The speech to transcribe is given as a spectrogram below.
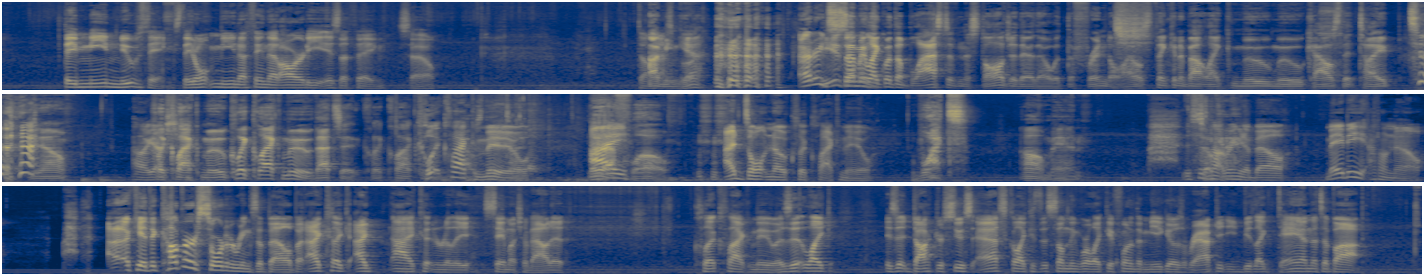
they mean new things. They don't mean a thing that already is a thing. So. I mean, book. yeah. I read You just so sent me like with a blast of nostalgia there, though, with the Frindle. I was thinking about like moo moo cows that type. you know, Oh, yeah. click clack moo, click clack moo. That's it. Click clack. Click clack moo. type. Look at I flow. I don't know click clack moo. What? Oh man. This is It's not ringing a bell. Maybe I don't know. Uh, Okay, the cover sort of rings a bell, but I like I I couldn't really say much about it. Click clack moo. Is it like is it Dr. Seuss esque? Like is it something where like if one of the Migos rapped it, you'd be like, damn, that's a bop.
